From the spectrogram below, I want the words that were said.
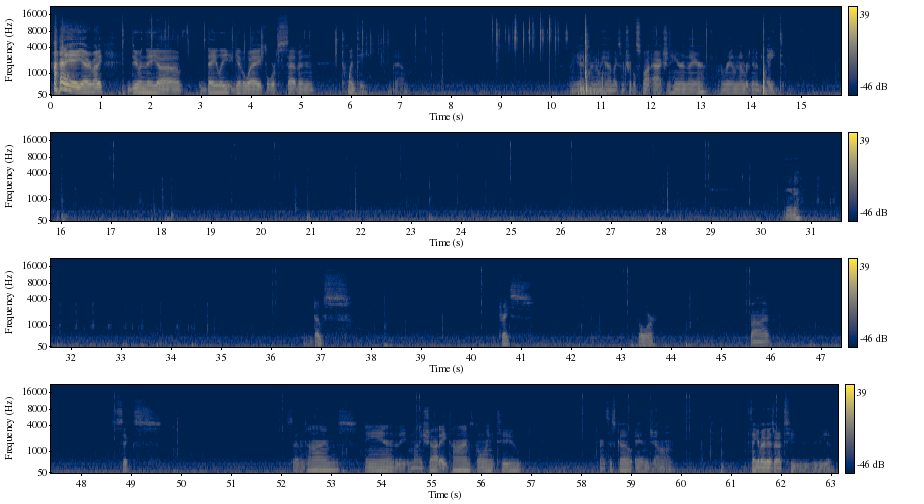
Hey everybody, doing the uh, daily giveaway for 720 now. Again, and then we had like some triple spot action here and there. Our random number is going to be 8. know? Dose. Trace. Four. Five. Six. Seven times. And the money shot eight times going to Francisco and John think everybody goes right out to you.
